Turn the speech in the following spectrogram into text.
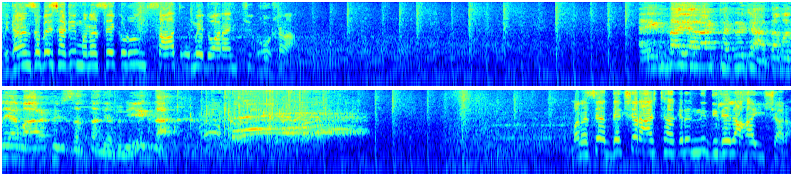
विधानसभेसाठी मनसेकडून सात उमेदवारांची घोषणा. एकदा या राज ठाकरेच्या हातामध्ये या महाराष्ट्राची सत्ता द्या तुम्ही एकदा. मनसे अध्यक्ष राज ठाकरेंनी दिलेला हा इशारा.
